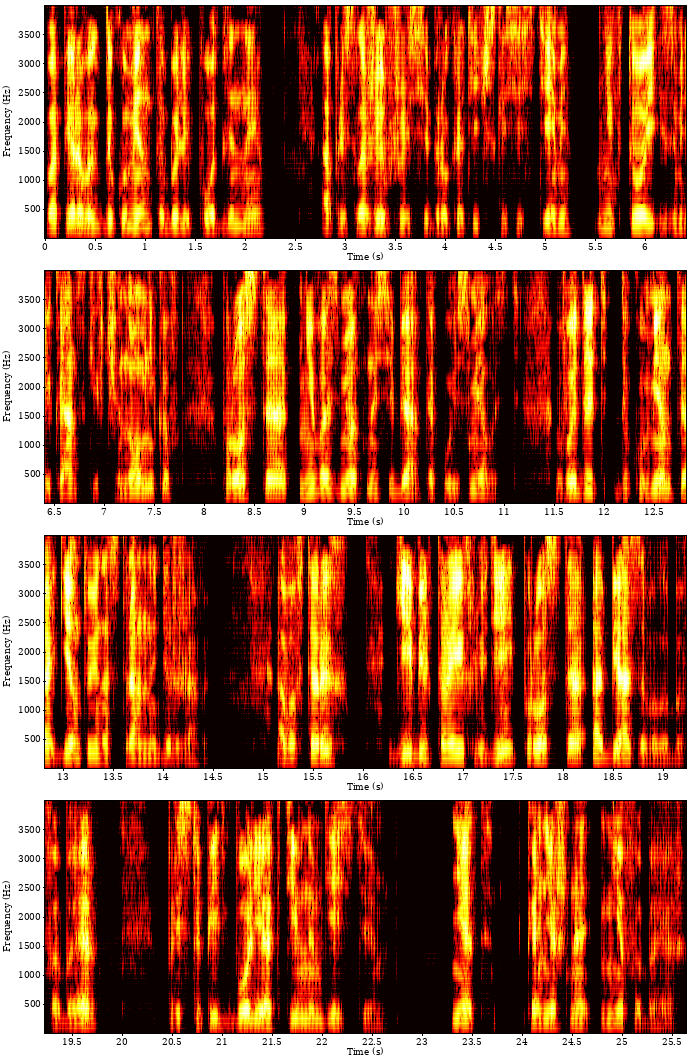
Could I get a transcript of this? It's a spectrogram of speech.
Во-первых, документы были подлинные, а при сложившейся бюрократической системе никто из американских чиновников просто не возьмет на себя такую смелость выдать документы агенту иностранной державы. А во-вторых, гибель троих людей просто обязывала бы ФБР приступить к более активным действиям. Нет, конечно, не ФБР.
